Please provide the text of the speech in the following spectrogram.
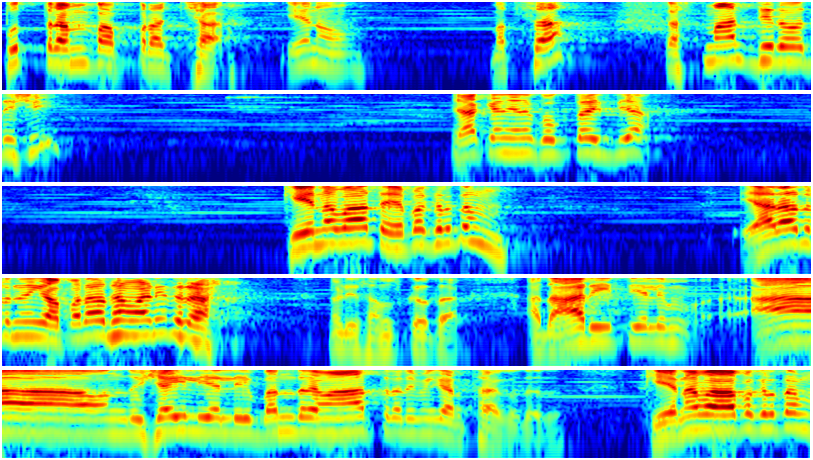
ಪುತ್ರಂ ಪಪ್ರಚ್ಛ ಏನು? ಮತ್ಸ? ಕಸ್ಮಾದ್ಧಿರೋದಿಶಿ ಯಾಕೆ ನಿನಗೆ ಹೋಗ್ತಾ ಇದ್ಯಾ? ಕೇನವಾತ ಅಪಕೃತಂ ಯಾರಾದರೂ ನಿನಗೆ ಅಪರಾಧ ಮಾಡಿದ್ರಾ? ನೋಡಿ ಸಂಸ್ಕೃತ, ಅದು ಆ ರೀತಿಯಲ್ಲಿ, ಆ ಒಂದು ಶೈಲಿಯಲ್ಲಿ ಬಂದರೆ ಮಾತ್ರ ನಿಮಗೆ ಅರ್ಥ ಆಗೋದು ಅದು ಕೇನವ ಅಪಕೃತಂ?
